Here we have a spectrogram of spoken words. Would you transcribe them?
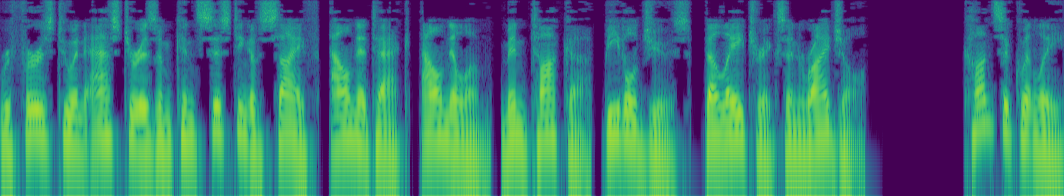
refers to an asterism consisting of Saiph, Alnitak, Alnilam, Mintaka, Betelgeuse, Bellatrix and Rigel. Consequently,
